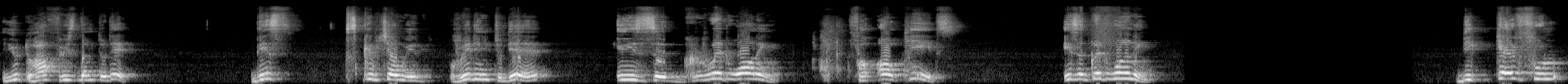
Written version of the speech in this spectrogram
you to have wisdom today. This scripture we're reading today is a great warning for all kids. It's a great warning. Be careful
